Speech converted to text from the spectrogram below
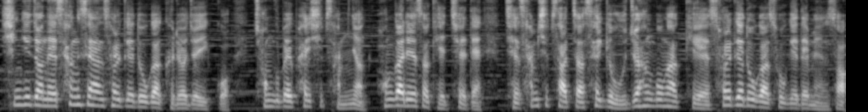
신기전의 상세한 설계도가 그려져 있고 1983년 헝가리에서 개최된 제34차 세계 우주항공학회의 설계도가 소개되면서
